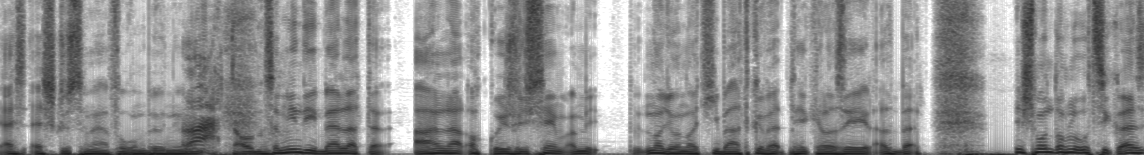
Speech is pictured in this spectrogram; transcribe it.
ezt esküszöm el fogom bőni. Látom. Szóval mindig mellettem állnál, akkor is, hogy szém, ami nagyon nagy hibát követnék el az életben. És mondom, Lócika, ez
